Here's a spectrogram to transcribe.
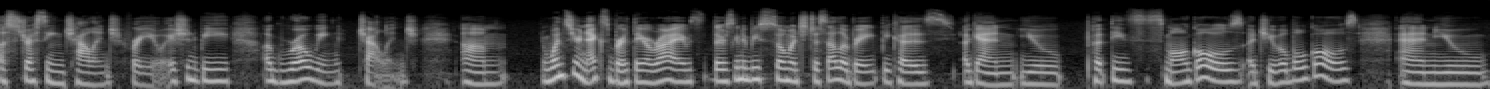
a stressing challenge for you. It should be a growing challenge. Um, once your next birthday arrives, there's going to be so much to celebrate because, again, you put these small goals, achievable goals, and you,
